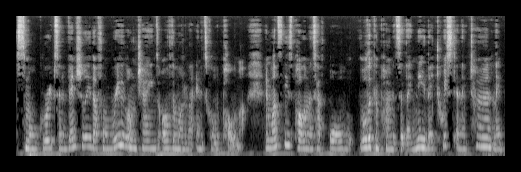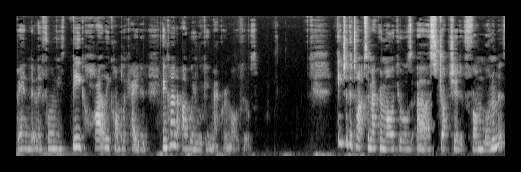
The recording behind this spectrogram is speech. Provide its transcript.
small groups and eventually they'll form really long chains of the monomer and it's called a polymer. And once these polymers have all, all the components that they need, they twist and they turn and they bend and they form these big, highly complicated and kind of ugly looking macromolecules. Each of the types of macromolecules are structured from monomers,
